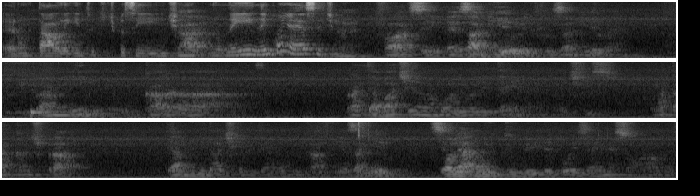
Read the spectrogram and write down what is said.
era um talento que, tipo assim, a gente não- Cara. não- nem, nem conhece, tipo. Falar que você é zagueiro, ele foi zagueiro, né? Pra mim, o cara, pra ter a batida na bola igual ele tem, é, é difícil. Um atacante pra ter a habilidade que ele tem é complicado. E é zagueiro. Se olhar no YouTube aí depois, Emerson Ramos,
